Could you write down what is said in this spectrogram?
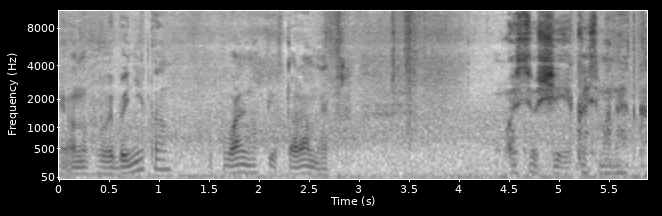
І он в глибині там буквально півтора метра. Ось ще якась монетка.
